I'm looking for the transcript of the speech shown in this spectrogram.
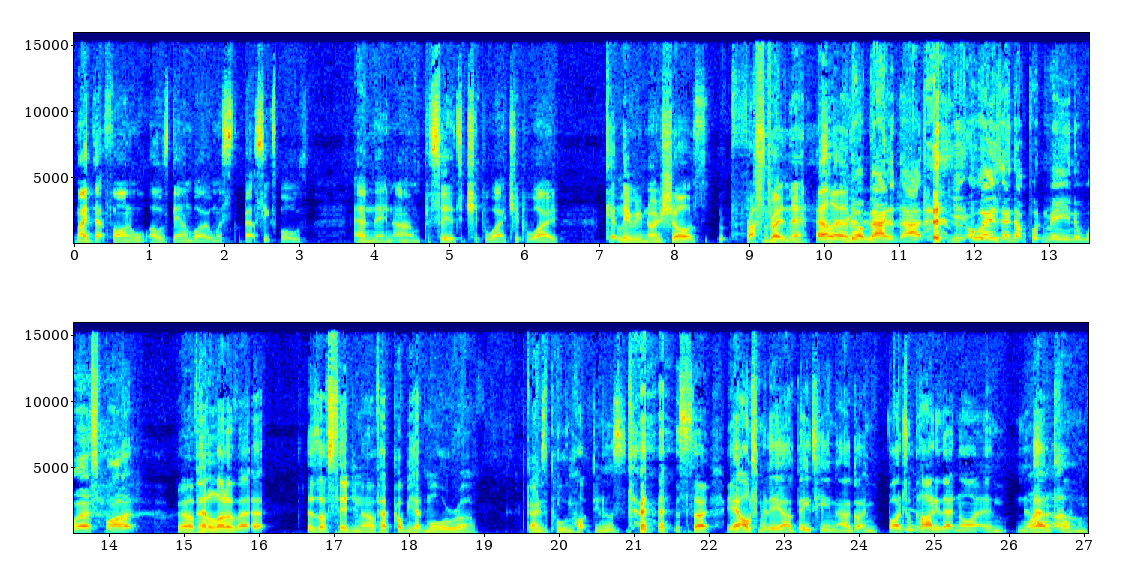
made that final. I was down by almost about six balls, and then um, proceeded to chip away, chip away. Kept leaving him no shots, frustrating the hell out You of him. You are bad at that. you always end up putting me in the worst spot. Yeah, I've had a lot of, uh, uh, as I've said, you know, I've had probably had more uh, games of pool than hot dinners. so yeah, ultimately I beat him. I got invited to a party that night and never had a problem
